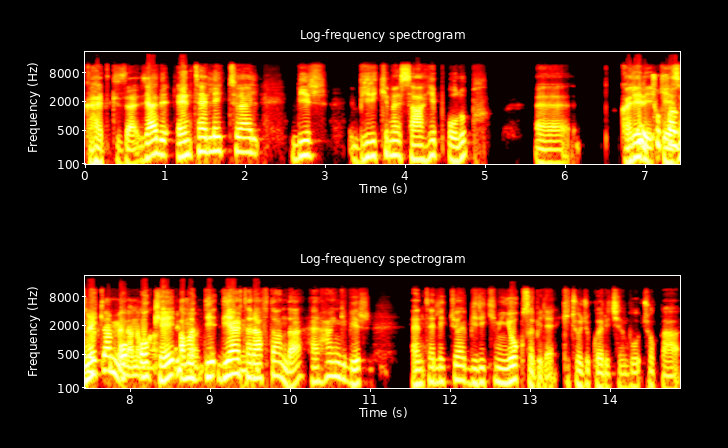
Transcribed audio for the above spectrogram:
gayet güzel. Yani entelektüel bir birikime sahip olup e, galeri evet, çok gezmek okey ama di- diğer taraftan da herhangi bir entelektüel birikimin yoksa bile ki çocuklar için bu çok daha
